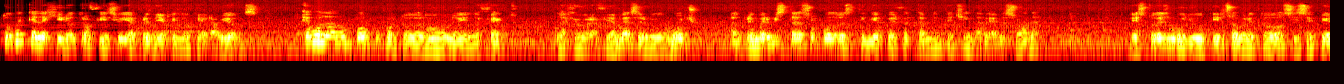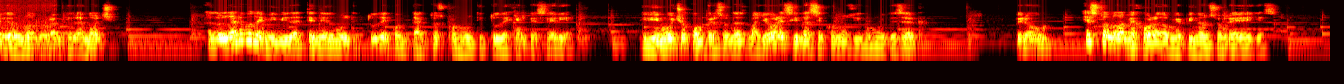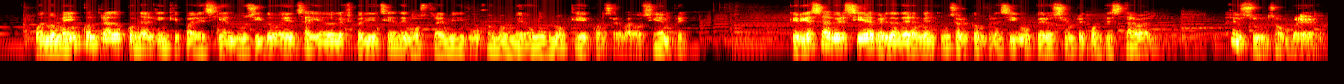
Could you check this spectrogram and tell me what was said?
Tuve que elegir otro oficio y aprendí a pilotear aviones. He volado un poco por todo el mundo y en efecto, la geografía me ha servido mucho. Al primer vistazo puedo distinguir perfectamente China de Arizona. Esto es muy útil sobre todo si se pierde uno durante la noche. A lo largo de mi vida he tenido multitud de contactos con multitud de gente seria. Viví mucho con personas mayores y las he conocido muy de cerca. Pero esto no ha mejorado mi opinión sobre ellas. Cuando me he encontrado con alguien que parecía lúcido, he ensayado la experiencia de mostrar mi dibujo número uno que he conservado siempre. Quería saber si era verdaderamente un ser comprensivo, pero siempre contestaban, es un sombrero.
